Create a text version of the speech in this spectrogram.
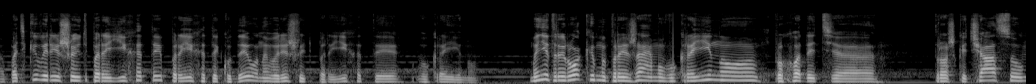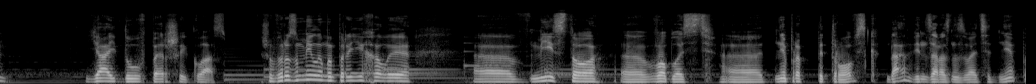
Е, Батьки вирішують переїхати. Переїхати куди? Вони вирішують переїхати в Україну. Мені три роки. Ми приїжджаємо в Україну. Проходить е, трошки часу. Я йду в перший клас. Щоб ви розуміли, ми приїхали е, в місто е, в область е, Дніпропетровськ. Да? Він зараз називається Дніп,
